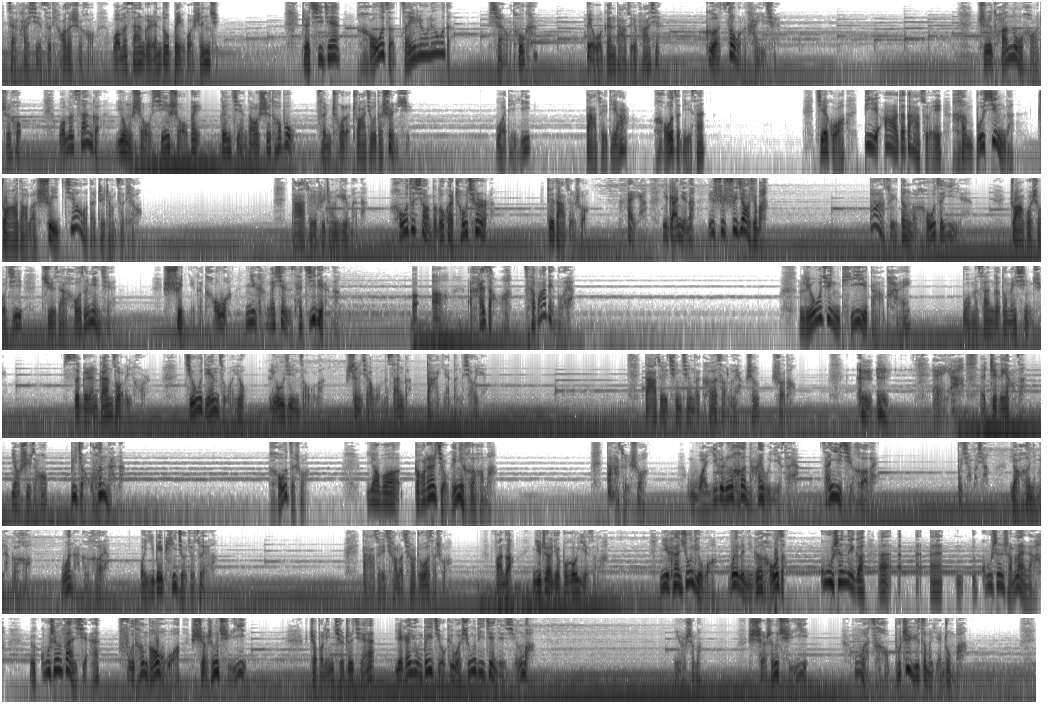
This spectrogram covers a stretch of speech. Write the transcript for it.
在他写字条的时候，我们三个人都背过身去。这期间，猴子贼溜溜的想要偷看。被我跟大嘴发现，各揍了他一拳。纸团弄好之后，我们三个用手心手背跟剪刀石头布分出了抓阄的顺序。我第一，大嘴第二，猴子第三。结果第二的大嘴很不幸的抓到了睡觉的这张字条。大嘴非常郁闷呐，猴子笑得都快抽气儿了，对大嘴说。哎呀，你赶紧的睡睡觉去吧。大嘴瞪了猴子一眼，抓过手机举在猴子面前：“睡你个头啊！你看看现在才几点呢？”“哦啊，还早啊，才八点多呀。”刘俊提议打牌，我们三个都没兴趣。四个人干坐了一会儿，九点左右，刘俊走了，剩下我们三个大眼瞪小眼。大嘴轻轻的咳嗽了两声，说道：“哎呀，这个样子要睡着比较困难呢。”猴子说：“要不搞点酒给你喝喝吗？”大嘴说：“我一个人喝哪有意思呀？咱一起喝呗。”“不行不行，要喝你们两个喝，我哪能喝呀？我一杯啤酒就醉了。”大嘴敲了敲桌子说：“凡子，你这就不够意思了。你看兄弟我为了你跟猴子。”孤身那个呃呃呃，孤身什么来着？孤身犯险，赴汤蹈火，舍生取义。这不临去之前也该用杯酒给我兄弟践践行吧？你说什么？舍生取义？我操！不至于这么严重吧？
